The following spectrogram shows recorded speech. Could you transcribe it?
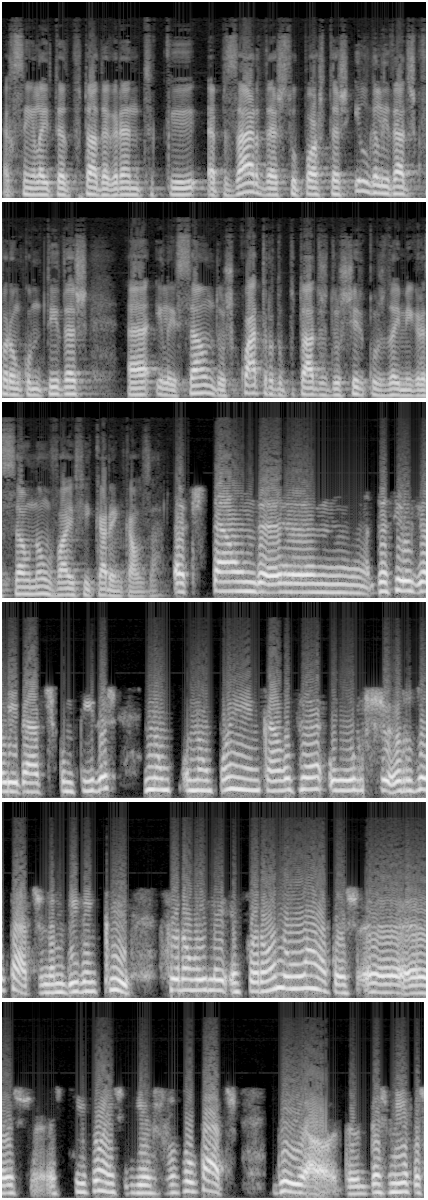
A recém-eleita deputada garante que, apesar das supostas ilegalidades que foram cometidas, a eleição dos quatro deputados dos círculos da imigração não vai ficar em causa. A questão de, das ilegalidades cometidas não, não põe em causa os resultados, na medida em que foram, foram anuladas uh, as, as decisões e os resultados de, de, das mesas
